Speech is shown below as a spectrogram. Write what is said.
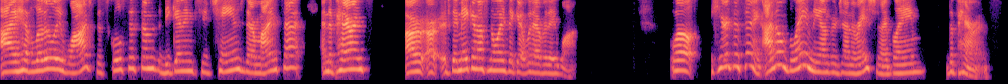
I have literally watched the school systems beginning to change their mindset, and the parents are, are if they make enough noise, they get whatever they want. Well, here's the thing I don't blame the younger generation, I blame the parents.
